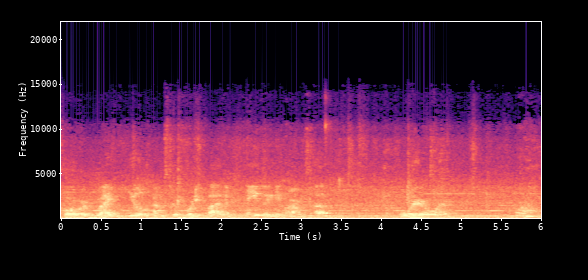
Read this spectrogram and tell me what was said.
forward, right heel comes to a 45, and hailing the arms up. Warrior one.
